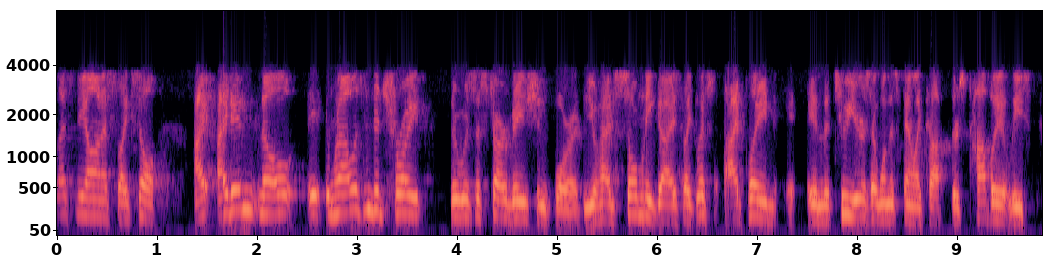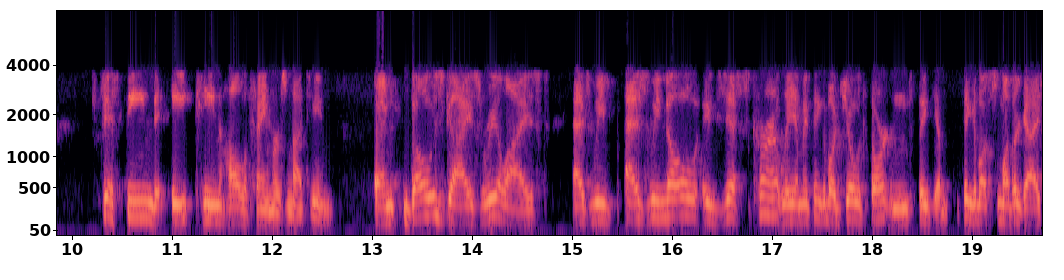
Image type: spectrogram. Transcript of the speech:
Let's be honest. Like so, I I didn't know when I was in Detroit. There was a starvation for it. You had so many guys. Like let's. I played in the two years I won the Stanley Cup. There's probably at least 15 to 18 Hall of Famers on that team, and those guys realized as we as we know exists currently. I mean, think about Joe Thornton. Think think about some other guys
